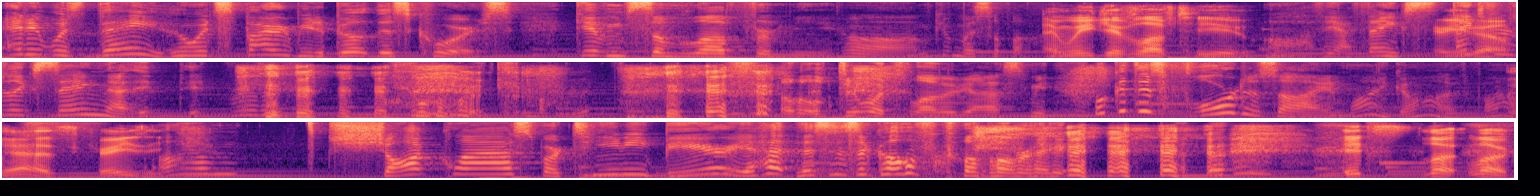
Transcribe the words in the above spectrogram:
And it was they who inspired me to build this course. Give them some love from me. Oh, I'm giving myself a. and we give love to you. Oh yeah, thanks. Here thanks for like saying that. It, it really. oh my god. a little too much love if you ask me. Look at this floor design. My god. Wow. yeah, it's crazy. Um, shot glass, martini, beer. Yeah, this is a golf club, all right. it's look, look.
